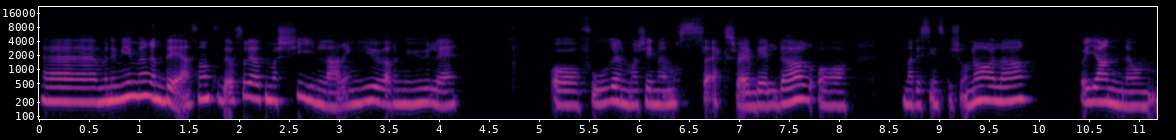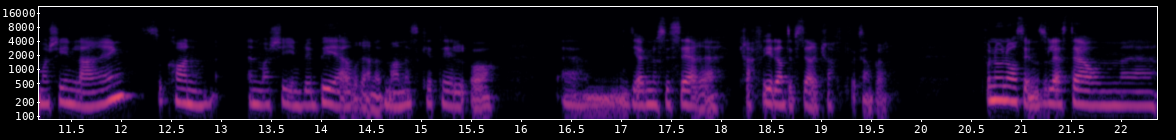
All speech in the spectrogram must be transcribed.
Eh, men det er mye mer enn det. Sant? Det er også det at maskinlæring gjør det mulig å fòre en maskin med masse X-ray-bilder og medisinske journaler. Og gjennom maskinlæring så kan en maskin bli bedre enn et menneske til å um, diagnostisere kreft, identifisere kreft, f.eks. For, for noen år siden så leste jeg om uh,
